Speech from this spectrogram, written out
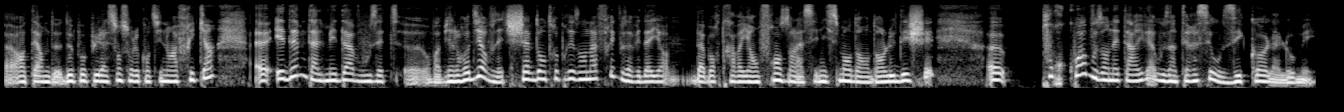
euh, en termes de, de population sur le continent africain. Euh, Edem Dalmeda, vous êtes, euh, on va bien le redire, vous êtes chef d'entreprise en Afrique. Vous avez d'ailleurs d'abord travaillé en France dans l'assainissement, dans, le déchet. Euh, pourquoi vous en êtes arrivé à vous intéresser aux écoles à Lomé?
